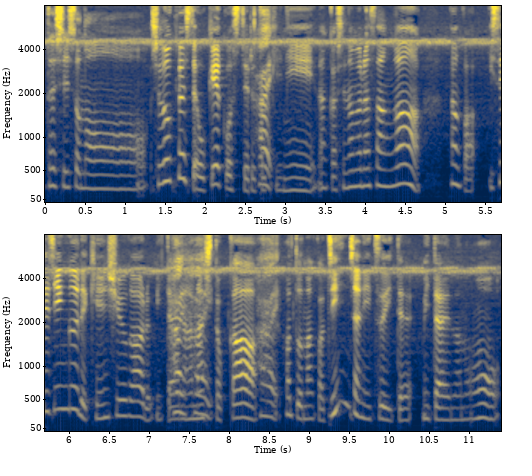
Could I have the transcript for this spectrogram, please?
私その書道教室でお稽古してる時に、なんか篠村さんがなんか伊勢神宮で研修があるみたいなはいはい話とか、はいあとなんか神社についてみたいなのを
